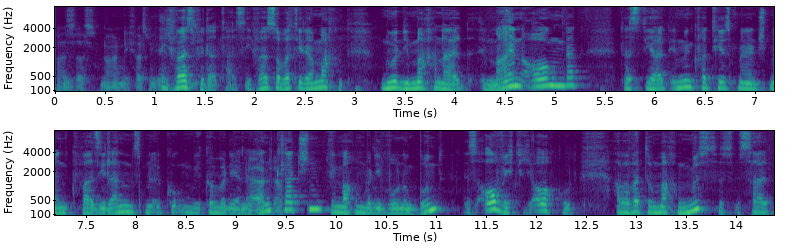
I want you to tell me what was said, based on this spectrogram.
heißt das. Nein, ich weiß nicht. Ich weiß, wie das heißt. Ich weiß auch, was die da machen. Nur die machen halt in meinen Augen das, dass die halt in dem Quartiersmanagement quasi Landesmittel gucken, wie können wir die an die Ja, Wand klar. klatschen, wie machen wir die Wohnung bunt. Ist auch wichtig, auch gut. Aber was du machen müsstest, ist halt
